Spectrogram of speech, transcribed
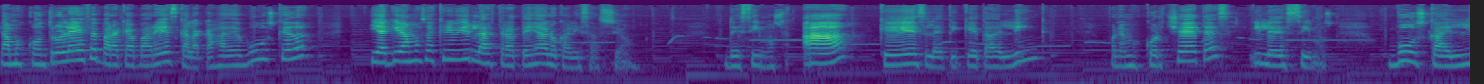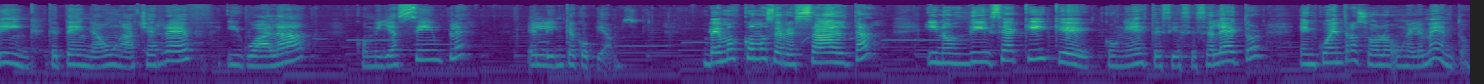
damos control F para que aparezca la caja de búsqueda y aquí vamos a escribir la estrategia de localización. Decimos A, que es la etiqueta del link. Ponemos corchetes y le decimos busca el link que tenga un href igual a, comillas simple, el link que copiamos. Vemos cómo se resalta y nos dice aquí que con este CSS Selector encuentra solo un elemento.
